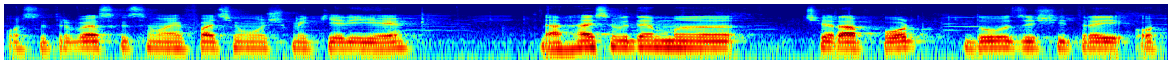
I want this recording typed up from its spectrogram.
o să trebuiască să mai facem o șmecherie. Dar hai să vedem uh, ce raport. 23, ok.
